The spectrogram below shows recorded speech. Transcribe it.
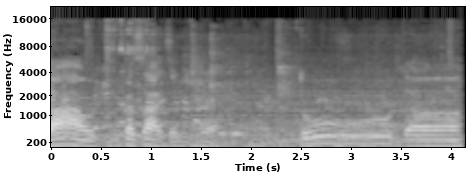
да, вот указатель же. Туда.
